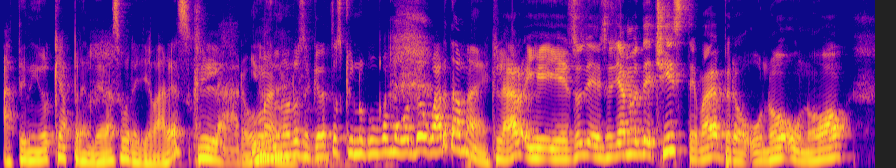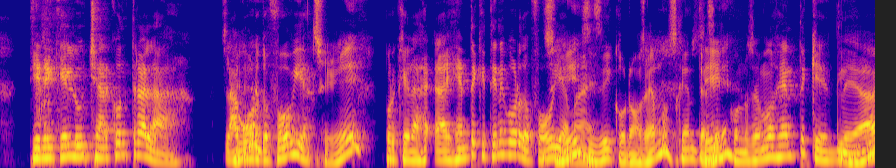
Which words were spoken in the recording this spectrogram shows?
ha tenido que aprender a sobrellevar eso. Claro, Y es uno de los secretos que uno como gordo guarda, madre. Claro, y, y eso, eso ya no es de chiste, madre, pero uno, uno tiene que luchar contra la, la gordofobia. Sí, Porque la- hay gente que tiene gordofobia, sí, mae. sí, sí, conocemos gente Sí, así. conocemos gente que le da,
